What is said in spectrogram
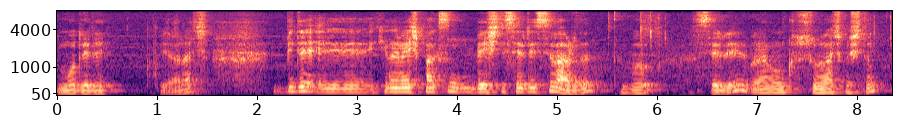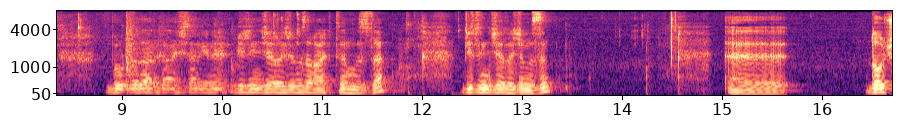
modeli bir araç. Bir de e, yine Matchbox'ın beşli serisi vardı bu seri. Ben onun kutusunu açmıştım. Burada da arkadaşlar yine birinci aracımıza baktığımızda birinci aracımızın eee, Dodge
